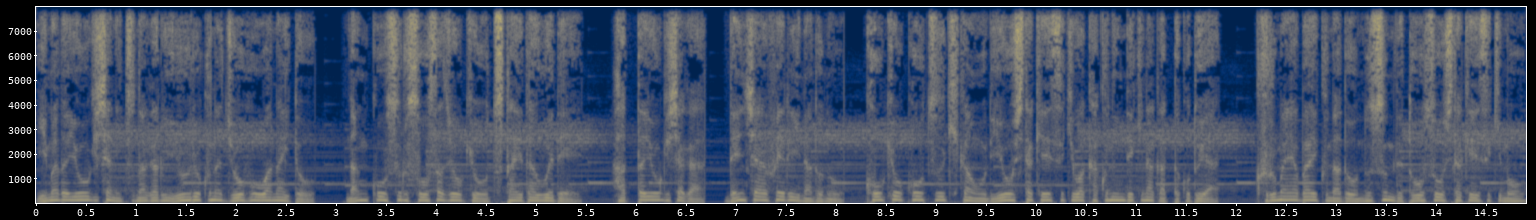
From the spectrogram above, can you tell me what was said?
未だ容疑者につながる有力な情報はないと難航する捜査状況を伝えた上で八田容疑者が電車やフェリーなどの公共交通機関を利用した形跡は確認できなかったことや車やバイクなどを盗んで逃走した形跡も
